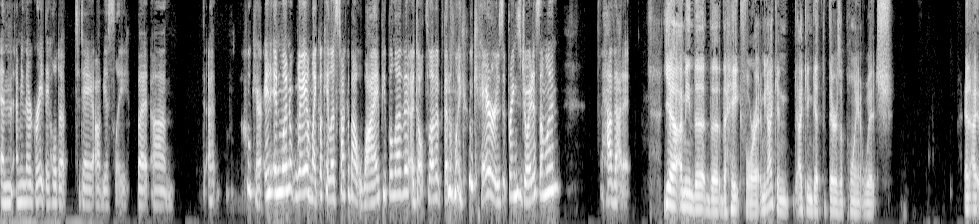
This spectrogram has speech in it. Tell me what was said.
and i mean they're great. They hold up today obviously but um, uh, who cares in, in one way i'm like okay let's talk about why people love it adults love it but then i'm like who cares? It brings joy to someone? Have at it. Yeah, I mean the the the hate for it. I mean, I can I can get that there's a point at which, and I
